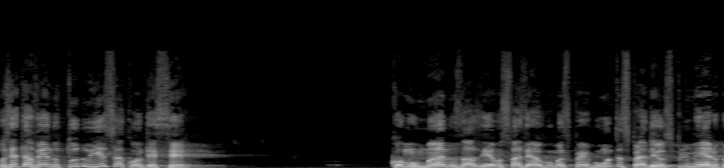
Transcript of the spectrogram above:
Você está vendo tudo isso acontecer. Como humanos, nós íamos fazer algumas perguntas para Deus. Primeiro,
